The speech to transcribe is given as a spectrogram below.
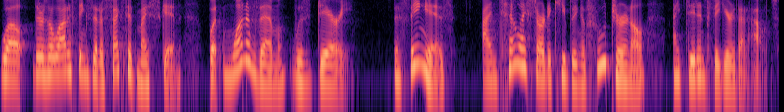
Well, there's a lot of things that affected my skin, but one of them was dairy. The thing is, until I started keeping a food journal, I didn't figure that out.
